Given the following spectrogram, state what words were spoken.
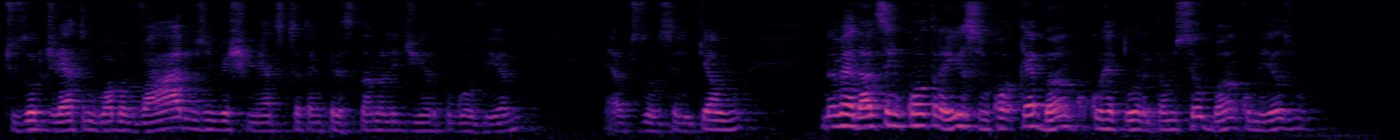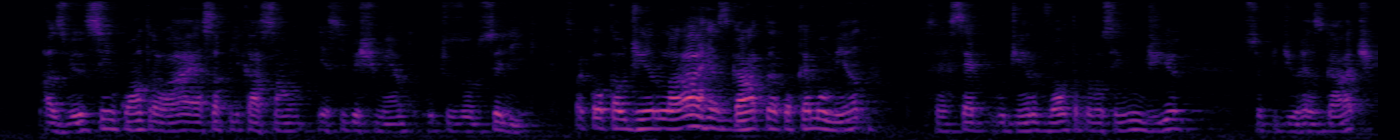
O Tesouro Direto engloba vários investimentos que você está emprestando ali dinheiro para o governo. É, o Tesouro Selic é um. Na verdade, você encontra isso em qualquer banco, corretora. Então, no seu banco mesmo, às vezes você encontra lá essa aplicação, esse investimento, o Tesouro Selic. Você vai colocar o dinheiro lá, resgata a qualquer momento, você recebe o dinheiro volta para você em um dia, se você pedir o resgate,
